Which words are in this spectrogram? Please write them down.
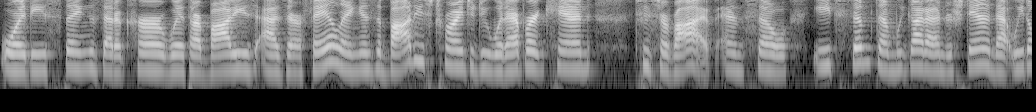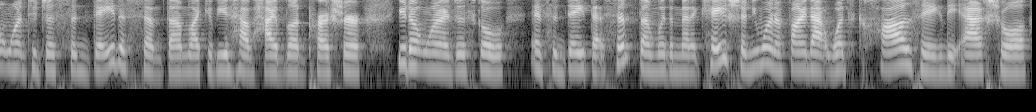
or these things that occur with our bodies as they're failing, is the body's trying to do whatever it can to survive. And so each symptom, we got to understand that we don't want to just sedate a symptom. Like if you have high blood pressure, you don't want to just go and sedate that symptom with a medication. You want to find out what's causing the actual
